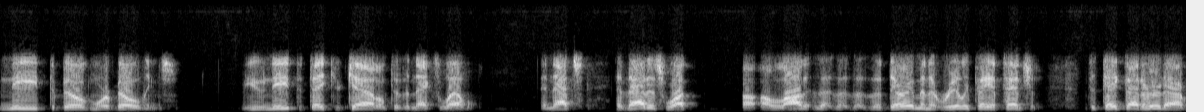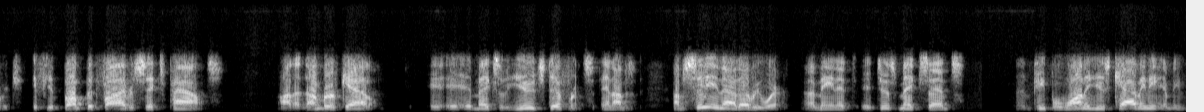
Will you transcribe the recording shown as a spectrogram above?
need to build more buildings. You need to take your cattle to the next level, and that's and that is what a lot of the, the, the dairymen that really pay attention to take that herd average. If you bump it five or six pounds on a number of cattle, it, it makes a huge difference. And I'm I'm seeing that everywhere. I mean, it it just makes sense. People want to use calving. I mean,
